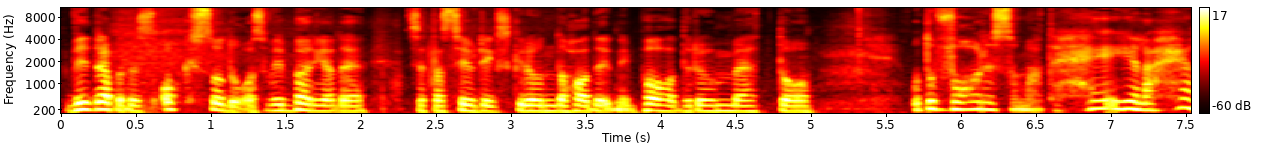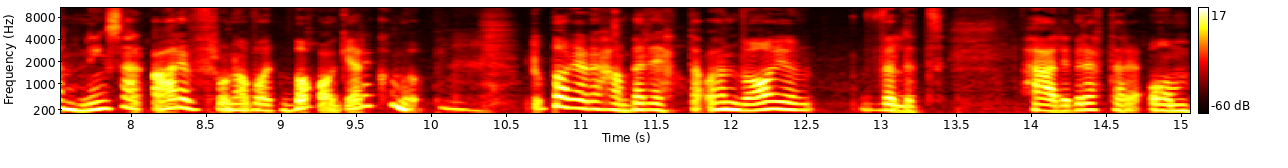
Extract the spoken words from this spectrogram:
vi drabbades också då så vi började sätta surdegsgrund och ha den i badrummet. Och, och då var det som att hela Hennings arv från att ha varit bagare kom upp. Mm. Då började han berätta, och han var ju en väldigt härlig berättare om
